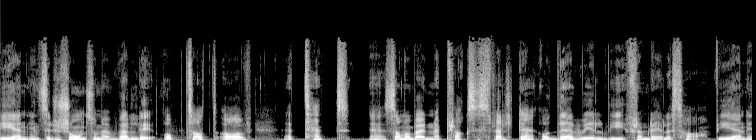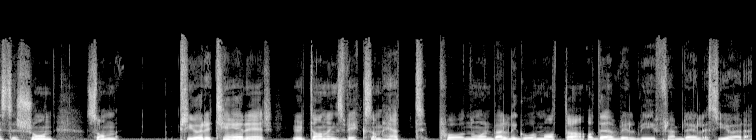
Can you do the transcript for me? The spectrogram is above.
Vi er en institusjon som er veldig opptatt av et tett eh, samarbeid med praksisfeltet, og det vil vi fremdeles ha. Vi er en institusjon som prioriterer utdanningsvirksomhet på noen veldig gode måter, og det vil vi fremdeles gjøre.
